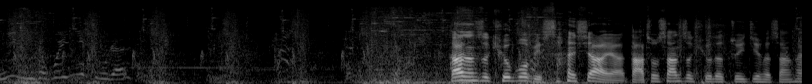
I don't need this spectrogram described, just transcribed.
的唯一主人。当然是 Q 波比三下呀，打出三次 Q 的追击和伤害，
